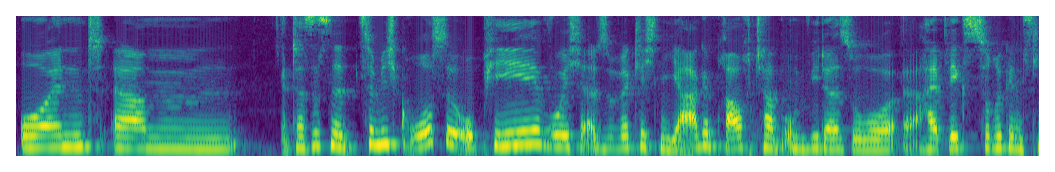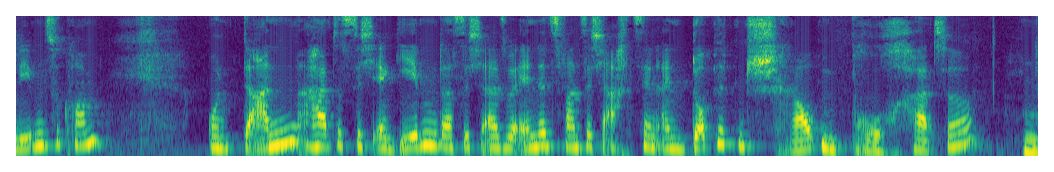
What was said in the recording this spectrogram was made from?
Und ähm, das ist eine ziemlich große OP, wo ich also wirklich ein Jahr gebraucht habe, um wieder so äh, halbwegs zurück ins Leben zu kommen. Und dann hat es sich ergeben, dass ich also Ende 2018 einen doppelten Schraubenbruch hatte. Hm.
